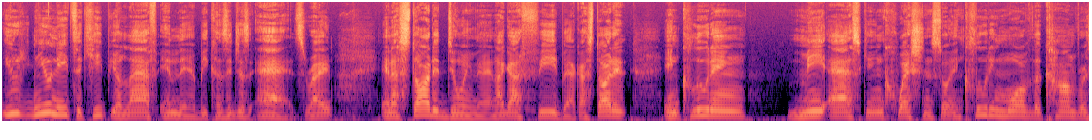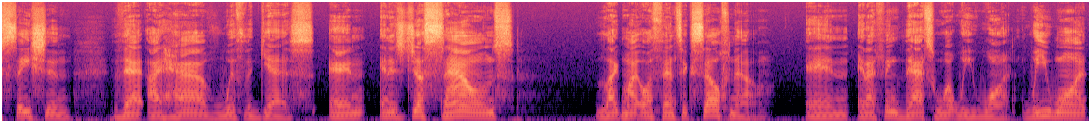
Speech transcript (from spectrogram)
you you need to keep your laugh in there because it just adds, right? And I started doing that and I got feedback. I started including me asking questions, so including more of the conversation that I have with the guests. And and it just sounds like my authentic self now. And and I think that's what we want. We want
